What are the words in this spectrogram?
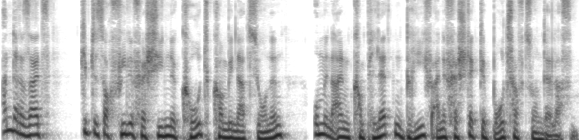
Andererseits gibt es auch viele verschiedene Code-Kombinationen, um in einem kompletten Brief eine versteckte Botschaft zu hinterlassen.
